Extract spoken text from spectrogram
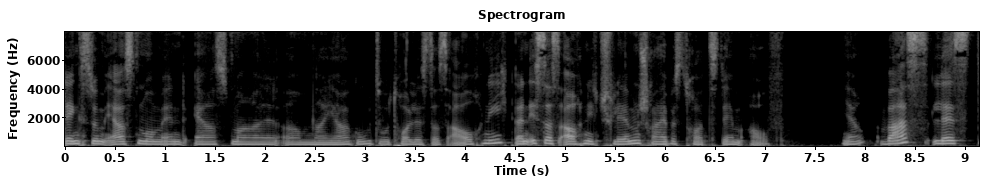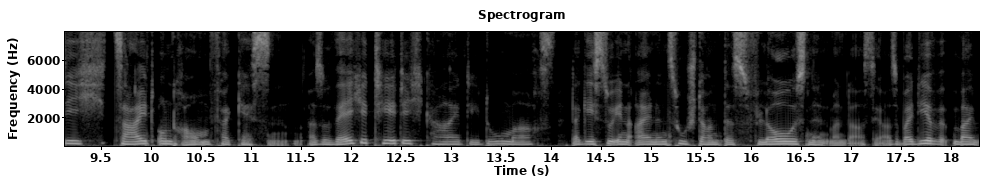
denkst du im ersten Moment erstmal, ähm, naja, gut, so toll ist das auch nicht, dann ist das auch nicht schlimm, schreib es trotzdem auf. Ja? Was lässt dich Zeit und Raum vergessen? Also welche Tätigkeit, die du machst, da gehst du in einen Zustand des Flows, nennt man das ja. Also bei dir, bei,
